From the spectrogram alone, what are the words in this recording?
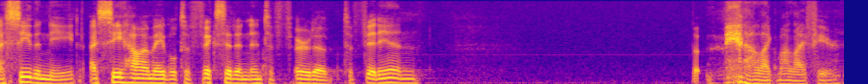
I see the need. I see how I'm able to fix it and, and to, or to, to fit in. But man, I like my life here.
